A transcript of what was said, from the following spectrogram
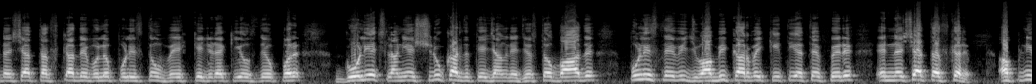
ਨਸ਼ਾ ਤਸਕਰ ਦੇ ਵੱਲੋਂ ਪੁਲਿਸ ਨੂੰ ਵੇਖ ਕੇ ਜਿਹੜਾ ਕਿ ਉਸ ਦੇ ਉੱਪਰ ਗੋਲੀਆਂ ਚਲਾਉਣੀਆਂ ਸ਼ੁਰੂ ਕਰ ਦਿੱਤੀਆਂ ਜਾਂਦੀਆਂ ਨੇ। ਜਿਸ ਤੋਂ ਬਾਅਦ ਪੁਲਿਸ ਨੇ ਵੀ ਜਵਾਬੀ ਕਾਰਵਾਈ ਕੀਤੀ ਅਤੇ ਫਿਰ ਇਹ ਨਸ਼ਾ ਤਸਕਰ ਆਪਣੀ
